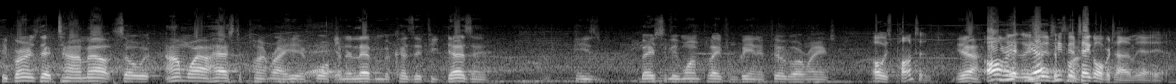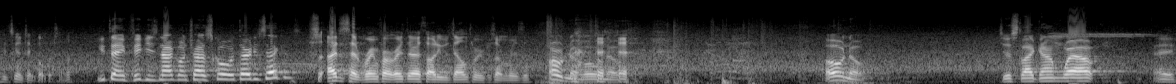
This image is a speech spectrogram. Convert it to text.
He burns that timeout, so I'm Wild has to punt right here, fourth and 11, because if he doesn't, he's basically one play from being in field goal range. Oh, he's punting. Yeah. Oh, You he- ha- you he's, gonna- he's going to take overtime. Yeah, yeah. He's going to take overtime. You think Figgy's not going to try to score with 30 seconds? So I just had brain fart right there. I thought he was down three for some reason. Oh no! Oh no! oh no! Just like I'm Wild. Hey,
